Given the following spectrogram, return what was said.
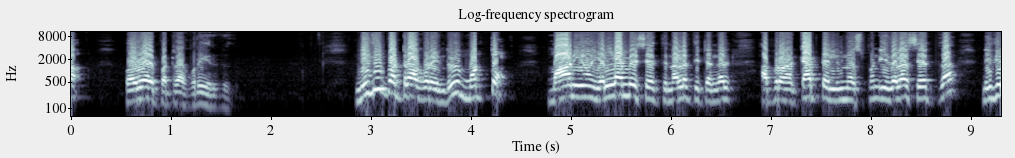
தான் வருவாய் பற்றாக்குறை இருக்குது. நிதி பற்றாக்குறைன்றது மொத்தம். மானியம் எல்லாமே சேர்த்து நலத்திட்டங்கள் அப்புறம் கேபிட்டல் இன்வெஸ்ட்மெண்ட் இதெல்லாம் சேர்த்து தான் நிதி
